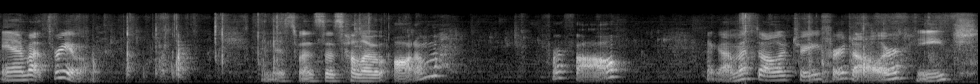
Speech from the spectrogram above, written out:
And about three of them. And this one says Hello Autumn for fall. I got them at Dollar Tree for a dollar each.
